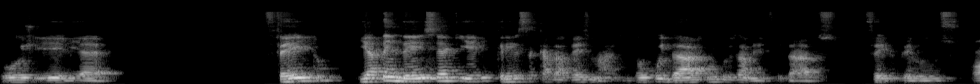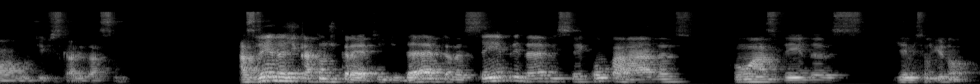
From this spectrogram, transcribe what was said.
hoje ele é feito e a tendência é que ele cresça cada vez mais. Então, cuidado com o cruzamento de dados feito pelos órgãos de fiscalização. As vendas de cartão de crédito e de débito, elas sempre devem ser comparadas com as vendas de emissão de nota.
